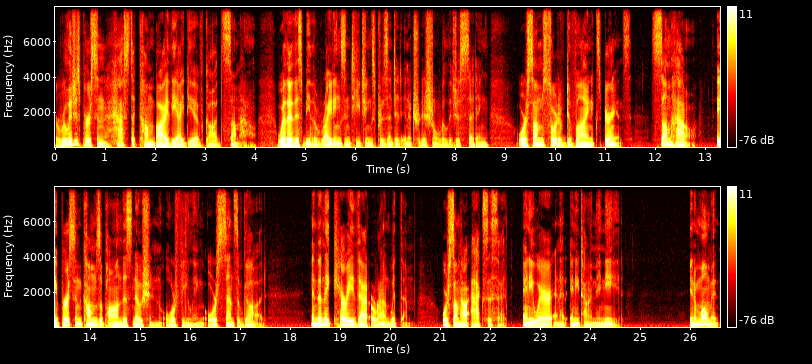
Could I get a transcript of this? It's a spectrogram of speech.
a religious person has to come by the idea of God somehow, whether this be the writings and teachings presented in a traditional religious setting or some sort of divine experience Somehow, a person comes upon this notion or feeling or sense of God, and then they carry that around with them, or somehow access it anywhere and at any time they need. In a moment,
